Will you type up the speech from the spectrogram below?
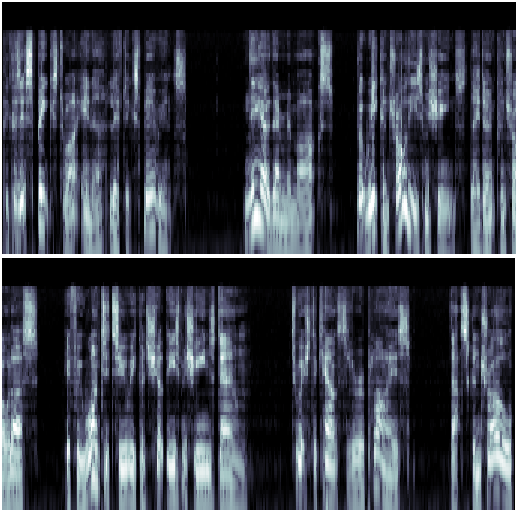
because it speaks to our inner lived experience. Neo then remarks, But we control these machines, they don't control us. If we wanted to, we could shut these machines down. To which the counsellor replies, That's control.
